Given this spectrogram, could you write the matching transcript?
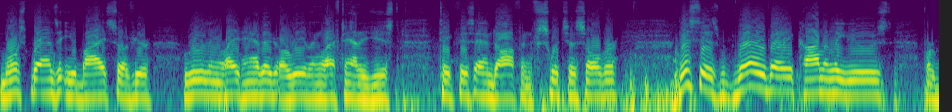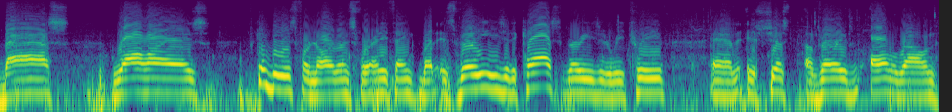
most brands that you buy, so if you're reeling right-handed or reeling left-handed, you just take this end off and switch this over. This is very, very commonly used for bass, walleyes, it can be used for northerns, for anything, but it's very easy to cast, very easy to retrieve, and it's just a very all-around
